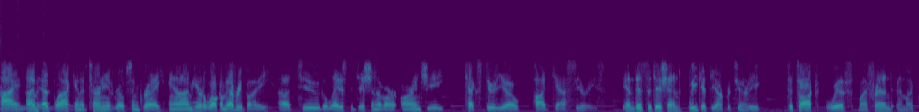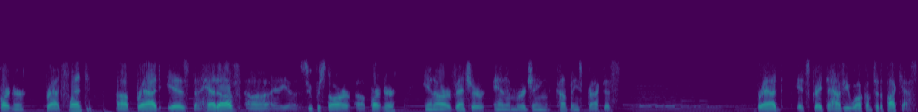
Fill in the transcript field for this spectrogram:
Hi, I'm Ed Black, an attorney at Ropes and Gray, and I'm here to welcome everybody uh, to the latest edition of our R&G Tech Studio podcast series. In this edition, we get the opportunity to talk with my friend and my partner, Brad Flint. Uh, Brad is the head of uh, a, a, superstar uh, partner in our venture and emerging companies practice. Brad, it's great to have you. Welcome to the podcast.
